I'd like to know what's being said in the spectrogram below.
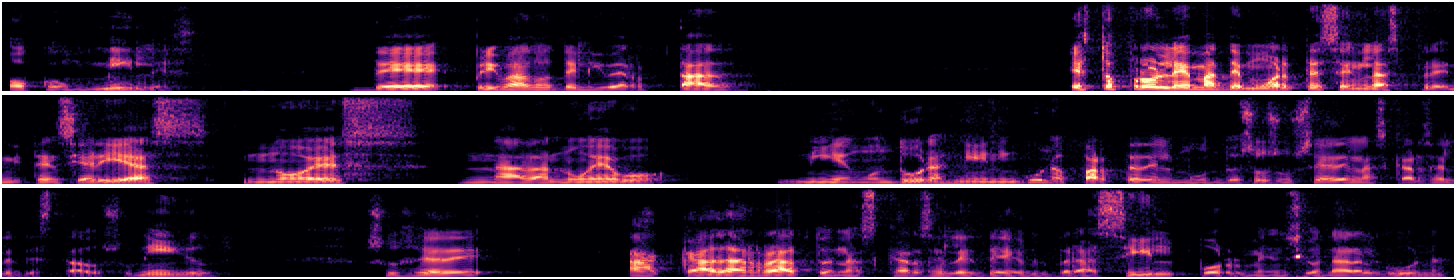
o con miles de privados de libertad. Estos problemas de muertes en las penitenciarías no es nada nuevo ni en Honduras ni en ninguna parte del mundo. Eso sucede en las cárceles de Estados Unidos, sucede a cada rato en las cárceles de Brasil, por mencionar alguna,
